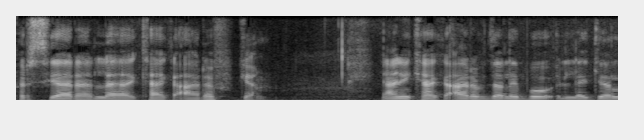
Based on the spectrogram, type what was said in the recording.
پرسیارە لە کاک عاعرف بکەم ینی کاک عاعرف دەڵێ بۆ لەگەڵ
